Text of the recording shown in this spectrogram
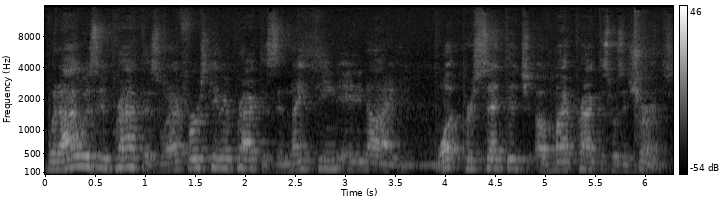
When I was in practice, when I first came in practice in 1989, what percentage of my practice was insurance?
